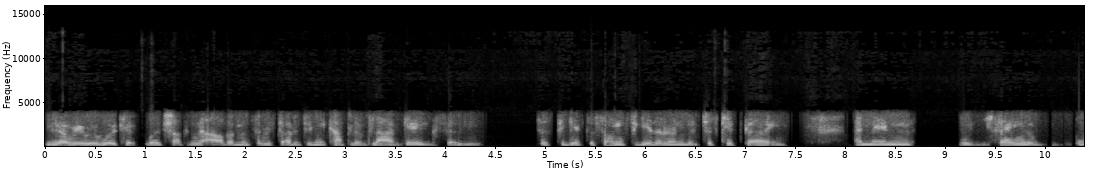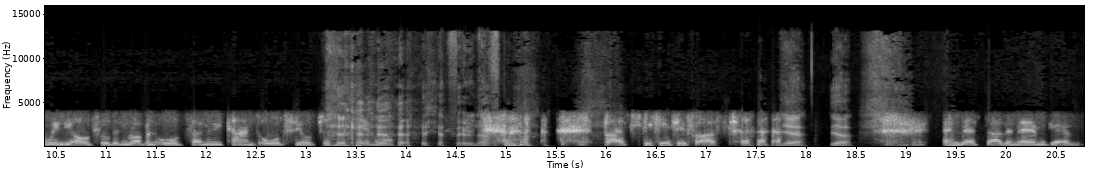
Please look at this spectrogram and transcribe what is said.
You know, we were work- workshopping the album, and so we started doing a couple of live gigs and just to get the songs together, and it just kept going. And then we sang the Wendy Oldfield and Robin Auld so many times, Auldfield just came out. Fair enough. but speaking too fast. Yeah, yeah. and that's how the name came.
